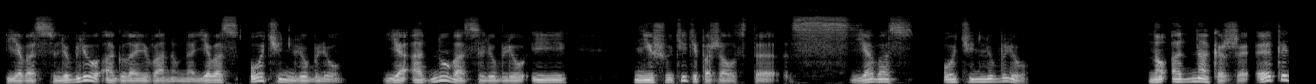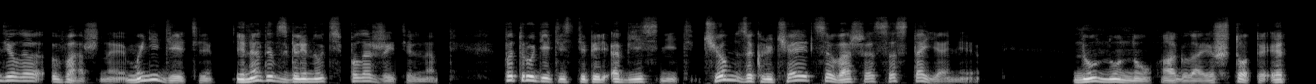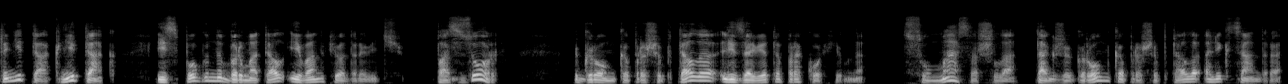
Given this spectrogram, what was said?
Я вас люблю, Аглая Ивановна, я вас очень люблю. Я одну вас люблю и... Не шутите, пожалуйста, я вас очень люблю. Но, однако же, это дело важное. Мы не дети, и надо взглянуть положительно. Потрудитесь теперь объяснить, в чем заключается ваше состояние. «Ну-ну-ну, Аглая, что ты, это не так, не так!» — испуганно бормотал Иван Федорович. «Позор!» — громко прошептала Лизавета Прокофьевна. «С ума сошла!» — также громко прошептала Александра.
